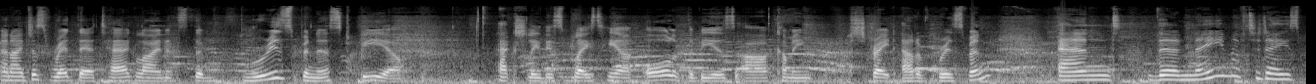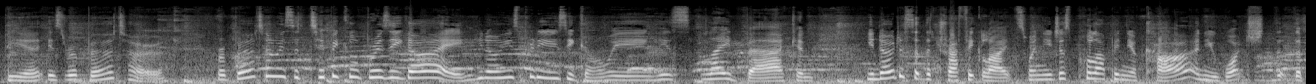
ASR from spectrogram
And I just read their tagline. It's the Brisbaneest beer actually this place here all of the beers are coming straight out of brisbane. And the name of today's beer is roberto. Roberto is a typical brizzy guy. You know he's pretty easygoing. He's laid back. And you notice at the traffic lights when you just pull up in your car and you watch the, the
